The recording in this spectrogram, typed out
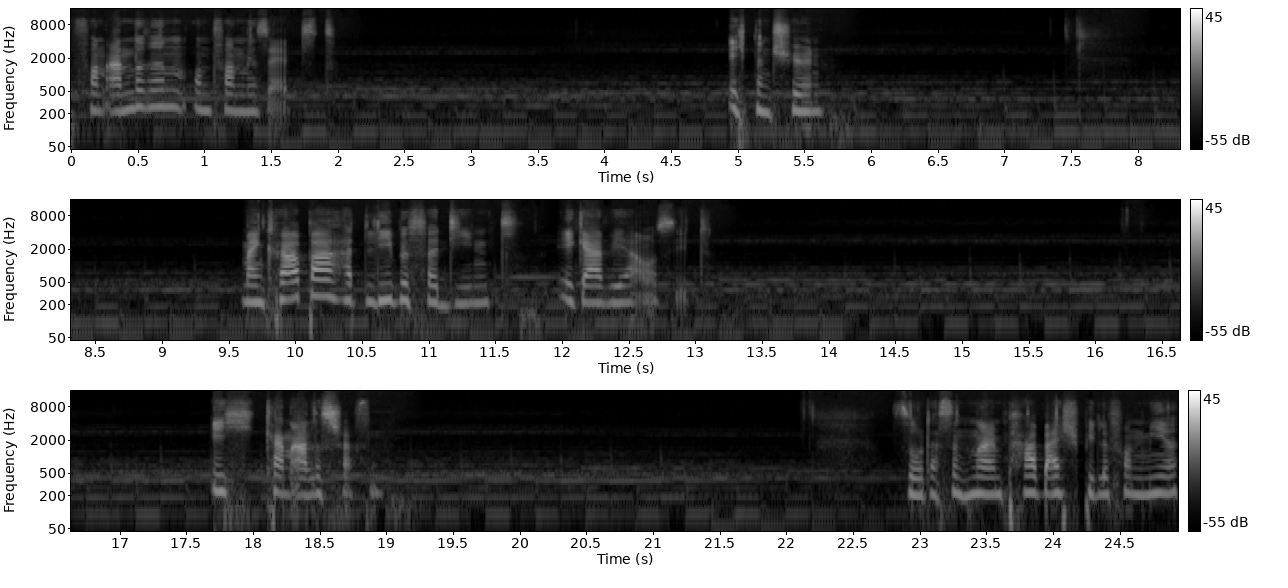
von anderen und von mir selbst. Ich bin schön. Mein Körper hat Liebe verdient egal wie er aussieht. Ich kann alles schaffen. So, das sind nur ein paar Beispiele von mir,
